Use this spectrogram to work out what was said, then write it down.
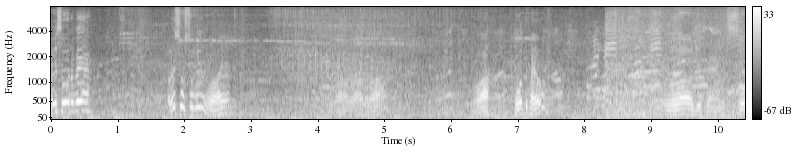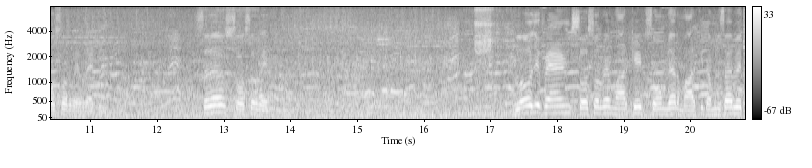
ਅਭੀ 100 ਰੁਪਏ ਆ। ਅਭੀ 100 ਰੁਪਏ ਵਾਹ ਯਾਰ। ਵਾਹ ਵਾਹ ਵਾਹ। ਵਾਹ, ਹੋਰ ਦਿਖਾਓ। ਵਾਹ ਜੀ ਫੈਨ 100 100 ਰੁਪਏ ਵੈਰਾਈਟੀ ਸਿਰਫ 100 100 ਰੁਪਏ। ਲੋ ਜੀ ਫਰੈਂਡ 100 ਰੁਪਏ ਮਾਰਕੀਟ ਸੋਮਵਾਰ ਮਾਰਕੀਟ ਅੰਮ੍ਰਿਤਸਰ ਵਿੱਚ।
